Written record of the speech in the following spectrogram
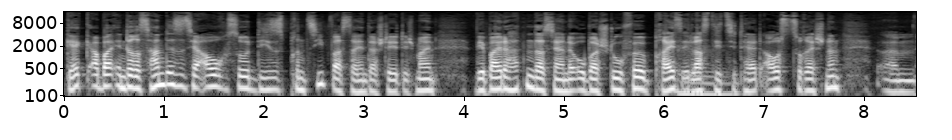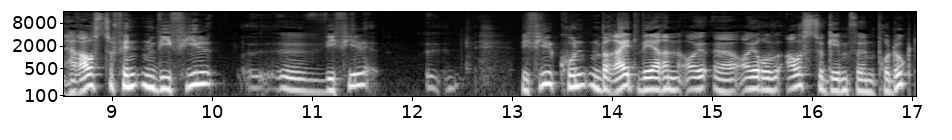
Gag, aber interessant ist es ja auch so dieses Prinzip, was dahinter steht. Ich meine, wir beide hatten das ja in der Oberstufe, Preiselastizität auszurechnen, ähm, herauszufinden, wie viel, äh, wie viel, wie viel Kunden bereit wären, äh, Euro auszugeben für ein Produkt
